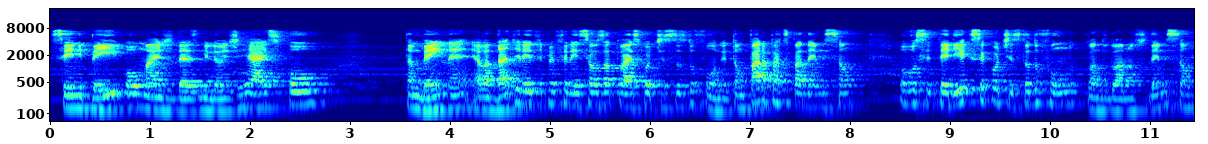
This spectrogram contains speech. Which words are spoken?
CNPI ou mais de 10 milhões de reais, ou também né, ela dá direito de preferência aos atuais cotistas do fundo. Então, para participar da emissão, ou você teria que ser cotista do fundo quando do anúncio da emissão,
